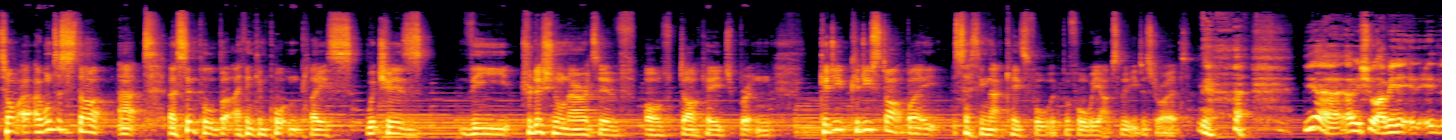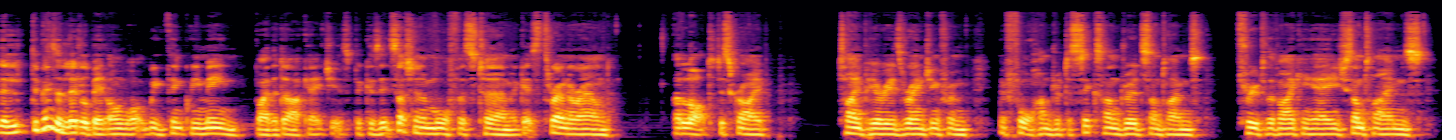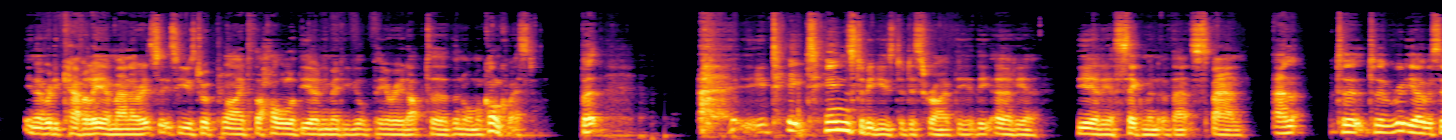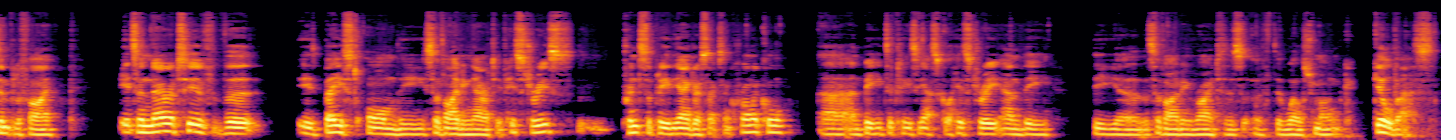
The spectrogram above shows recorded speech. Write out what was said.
Tom, I, want to start at a simple but I think important place, which is the traditional narrative of Dark Age Britain. Could you could you start by setting that case forward before we absolutely destroy it? yeah, I mean, sure. I mean, it, it, depends a little bit on what we think we mean by the Dark Ages because it's such an amorphous term. It gets thrown around a lot to describe time periods ranging from 400 to 600, sometimes through to the Viking Age, sometimes in a really cavalier manner, it's, it's used to apply to the whole of the early medieval period up to the Norman conquest. But it, it tends to be used to describe the, the earlier the earlier segment of that span. And to, to really oversimplify, it's a narrative that is based on the surviving narrative histories, principally the Anglo-Saxon Chronicle uh, and Bede's Ecclesiastical History, and the the, uh, the surviving writers of the Welsh monk Gildas.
